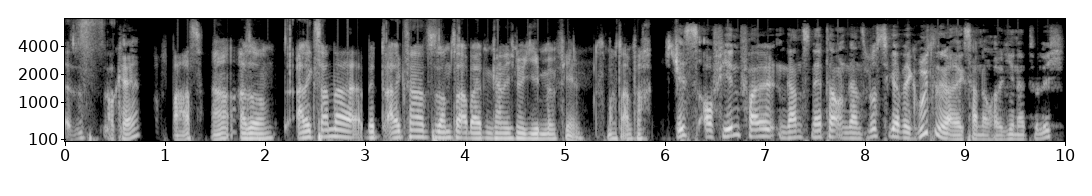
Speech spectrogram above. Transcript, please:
Es ist okay. Spaß. Ja, also Alexander, mit Alexander zusammenzuarbeiten kann ich nur jedem empfehlen. Das macht einfach. Ist auf jeden Fall ein ganz netter und ganz lustiger. Wir grüßen den Alexander hier natürlich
